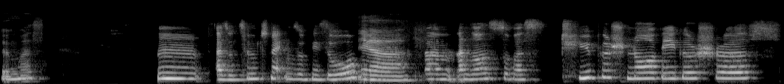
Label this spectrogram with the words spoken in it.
irgendwas? Mm, also Zimtschnecken sowieso. Ja. Ähm, ansonsten so was typisch Norwegisches.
